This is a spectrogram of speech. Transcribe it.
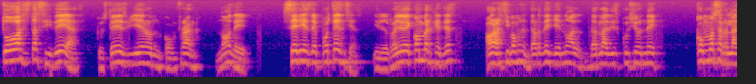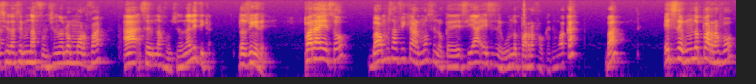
todas estas ideas que ustedes vieron con Frank, ¿no? De series de potencias y del radio de convergencias, ahora sí vamos a entrar de lleno a dar la discusión de cómo se relaciona ser una función holomorfa a ser una función analítica. Entonces, fíjense, para eso vamos a fijarnos en lo que decía ese segundo párrafo que tengo acá, ¿va? Ese segundo párrafo,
